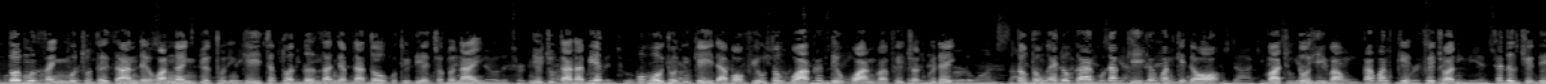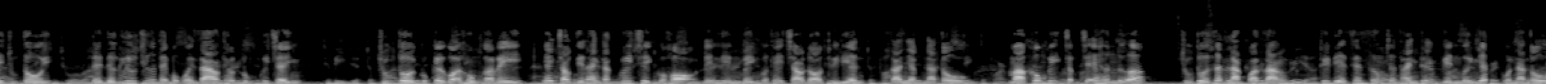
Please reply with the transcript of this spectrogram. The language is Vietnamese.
Tôi muốn dành một chút thời gian để hoan nghênh việc Thổ Nhĩ Kỳ chấp thuận đơn gia nhập NATO của Thụy Điển trong tuần này. Như chúng ta đã biết, Quốc hội Thổ Nhĩ Kỳ đã bỏ phiếu thông qua các điều khoản và phê chuẩn quyết định. Tổng thống Erdogan cũng đăng ký các văn kiện đó và chúng tôi hy vọng các văn kiện phê chuẩn sẽ được chuyển đến chúng tôi để được lưu trữ tại Bộ Ngoại giao theo đúng quy trình. Chúng tôi cũng kêu gọi Hungary nhanh chóng tiến hành các quy trình của họ để liên minh có thể chào đón Thụy Điển gia nhập NATO mà không bị chậm trễ hơn nữa. Chúng tôi rất lạc quan rằng Thụy Điển sẽ sớm trở thành thành viên mới nhất của NATO.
